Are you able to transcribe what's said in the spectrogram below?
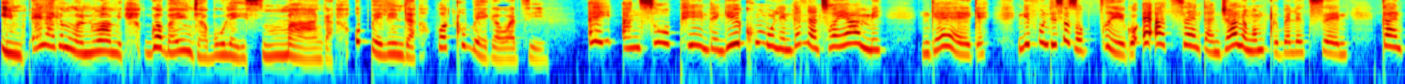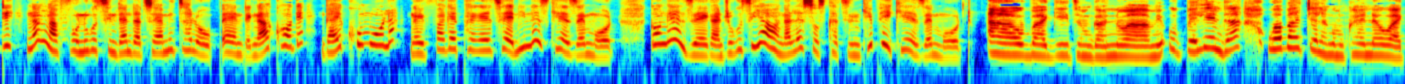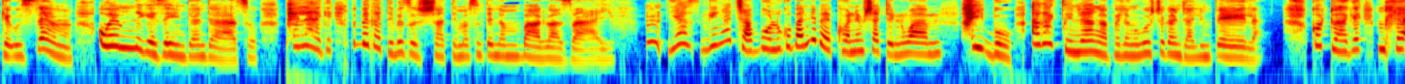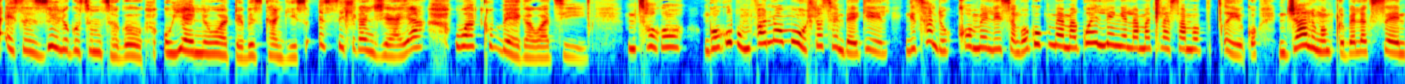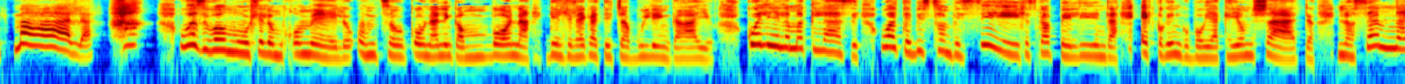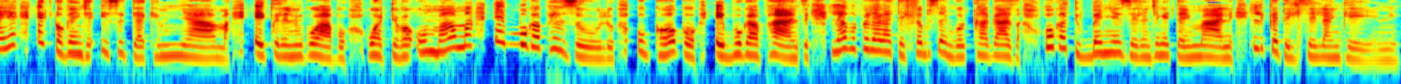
Impela ke mngani wami kwaba injabulo yisimanga. uBelinda waqhubeka wathi, Ey angisophinde ngiyikhumule indandatho yami ngeke ngifundise zobuciko eArt Center njalo ngomgqibelo ekseni kanti ngangafuni ukuthi indandatho yami ithelwe upende ngakho ke ngayikhumula ngayifaka ephaketheni inezikheze emoto kungenzeka nje ukuthi yawa ngaleso sikhathi ngikhiphe ikheze emoto "Awu bakithi mngani wami, uBelinda wabatshela ngomkhwena wakhe uSam owemnikeze indandatho. Phela ke bebekade bezoshada emasontweni ambalwa azayo." Mm, yazi ngingajabula ukuba nibe khona emshadweni wami. Hayibo, akagcinanga phela ngokusho kanjalo impela. Kodwa ke mhla esezwile ukuthi umthoko uyena owadweba isikhangiso esihle kanjeya, waqhubeka wathi, Mthoko ngokuba umfana omuhle othembekile ngithanda ukukomelisa ngokukumema kwelinye lamaklasi amabuciko njalo ngomgqibelo ekseni mahala "Ha, wazi wamuhle lo mkromelo umthoko nani ngambona ngendlela kade ejabule ngayo." Kwelinye lamaklasi wadweba isithombe sihle sika Belinda egqoke ingubo yakhe yomshado, noSam naye egqoke nje isudu yakhe emnyama. Eceleni kwabo wadweba umama ebuka phezulu, ugogo ebuka phansi. Lapho phela kade ehlobise ngoqhakaza, okade ubenyezela njengedayimane liqede liselangeni.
